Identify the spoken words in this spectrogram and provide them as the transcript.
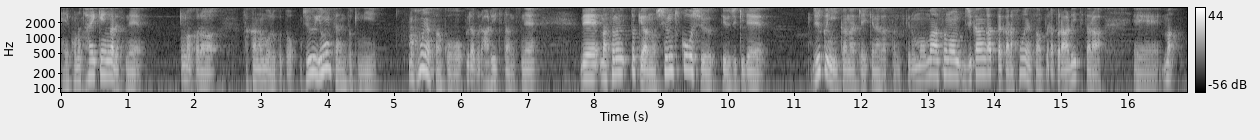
えーこの体験がですね今から遡ること。14歳の時に、まあ、本屋さんをこうブラブラ歩いてたんですね。で、まあ、その時はあの春季講習っていう時期で塾に行かなきゃいけなかったんですけどもまあその時間があったから本屋さんをプラプラ歩いてたら、えーまあ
